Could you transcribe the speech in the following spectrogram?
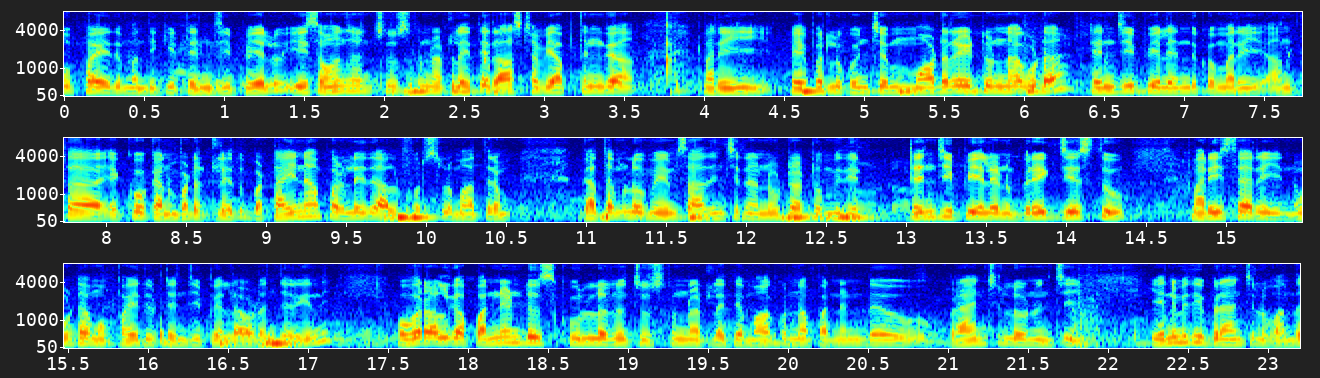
ముప్పై ఐదు మందికి టెన్ జీపీఏలు ఈ సంవత్సరం చూసుకున్నట్లయితే రాష్ట్ర వ్యాప్తంగా మరి పేపర్లు కొంచెం మోడరేట్ ఉన్నా కూడా టెన్ జీపీఏలు ఎందుకు మరి అంత ఎక్కువ కనబడట్లేదు. బట్ అయినా పర్లేదు అల్ఫోర్స్లో మాత్రం గతంలో మేము సాధించిన నూట తొమ్మిది టెన్ జీపీఏలను బ్రేక్ చేస్తూ మరి ఈసారి నూట ముప్పై ఐదు టెన్ జీపీఏలు రావడం జరిగింది. ఓవరాల్గా పన్నెండు స్కూళ్ళను చూసుకున్నట్లయితే మాకున్న పన్నెండు బ్రాంచ్ల్లో నుంచి ఎనిమిది బ్రాంచ్లు వంద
